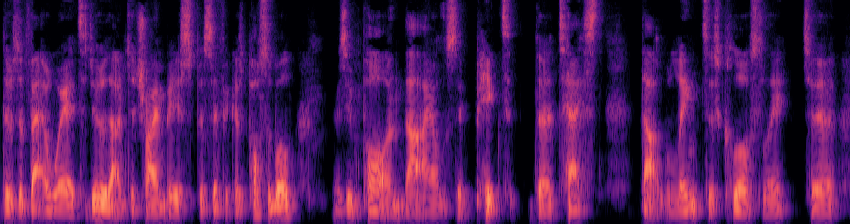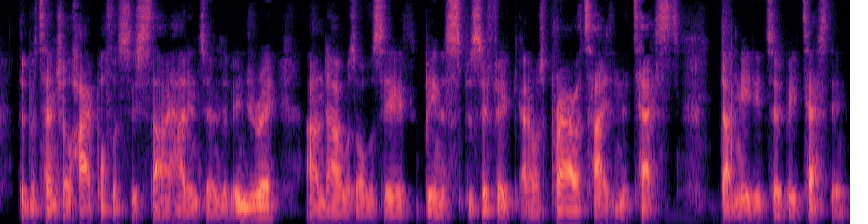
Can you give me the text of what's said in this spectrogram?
there was a better way to do that and to try and be as specific as possible. It was important that I obviously picked the test that linked as closely to the potential hypothesis that I had in terms of injury. And I was obviously being as specific and I was prioritizing the tests that needed to be testing.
